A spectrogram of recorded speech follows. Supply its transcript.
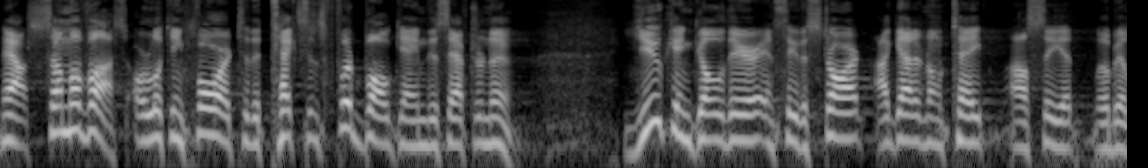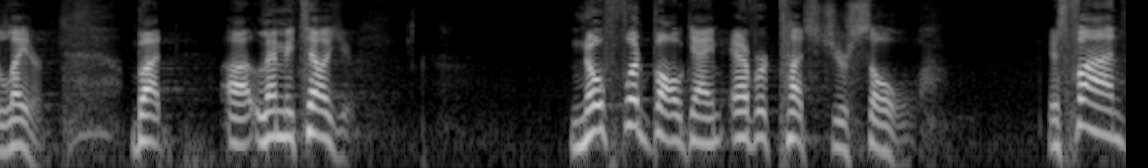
Now, some of us are looking forward to the Texans football game this afternoon. You can go there and see the start. I got it on tape. I'll see it a little bit later. But uh, let me tell you no football game ever touched your soul. It's fun,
